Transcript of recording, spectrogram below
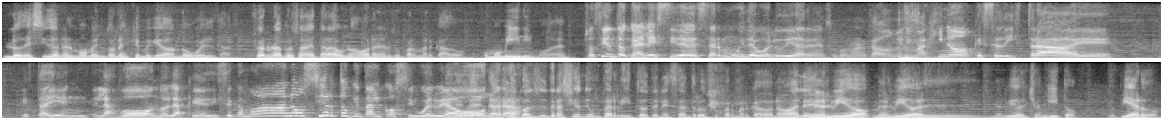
lo decido en el momento, no es que me quedo dando vueltas. Yo era una persona que tardaba una hora en el supermercado, como mínimo, ¿eh? Yo siento que Alessi debe ser muy de boludear en el supermercado. Me lo imagino que se distrae, que está ahí en, en las góndolas, que dice como, ah, no, cierto que tal cosa y vuelve a la- otra. La, la concentración de un perrito tenés adentro de un supermercado, ¿no vale? Me olvido, me olvido el. Me olvido el changuito. Lo pierdo.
